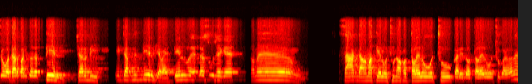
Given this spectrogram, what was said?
જો વધારે બનતું હોય તો તેલ, ચરબી, એક જાતનું તેલ કહેવાય. તેલ એટલે શું છે કે તમે શાક દાળમાં તેલ ઓછું નાખો, તળેલું ઓછું કરી દો, તળેલું ઓછું કરી દો ને,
